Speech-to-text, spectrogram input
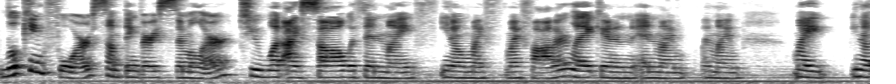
looking for something very similar to what I saw within my, you know, my my father, like and and my and my my you know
